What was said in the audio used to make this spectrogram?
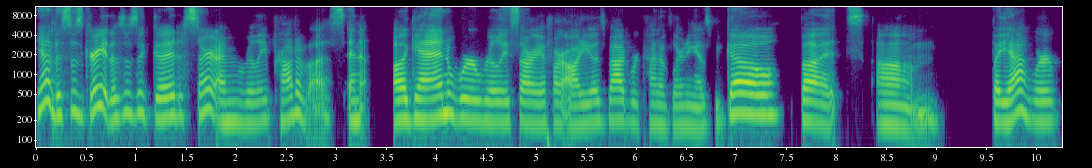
yeah, this was great. This was a good start. I'm really proud of us. And again, we're really sorry if our audio is bad. We're kind of learning as we go, but um but yeah, we're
